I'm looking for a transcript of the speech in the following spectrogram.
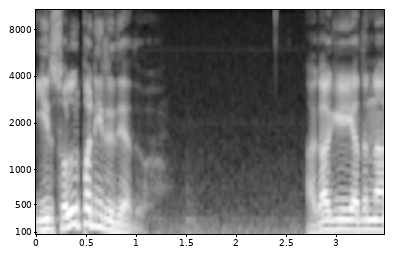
ಈ ಸ್ವಲ್ಪ ನೀರಿದೆ ಅದು. ಹಾಗಾಗಿ ಅದನ್ನು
